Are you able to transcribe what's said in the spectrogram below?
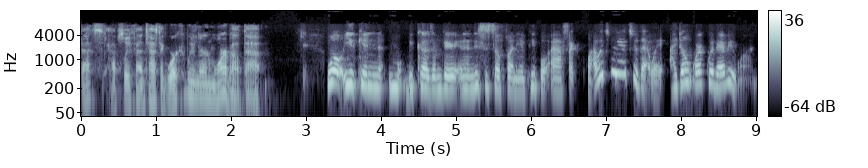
That's absolutely fantastic. Where can we learn more about that? Well, you can because I'm very and this is so funny and people ask like why would you answer that way? I don't work with everyone.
